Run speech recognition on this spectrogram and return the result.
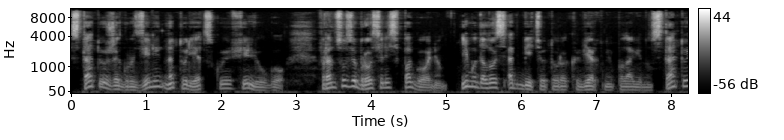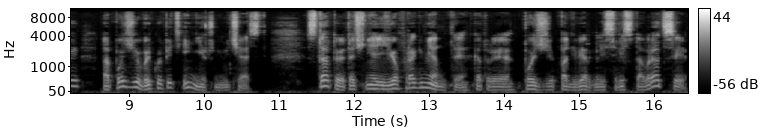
статую уже грузили на турецкую филюгу. Французы бросились в погоню. Им удалось отбить у турок верхнюю половину статуи, а позже выкупить и нижнюю часть. Статуя, точнее ее фрагменты, которые позже подверглись реставрации,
